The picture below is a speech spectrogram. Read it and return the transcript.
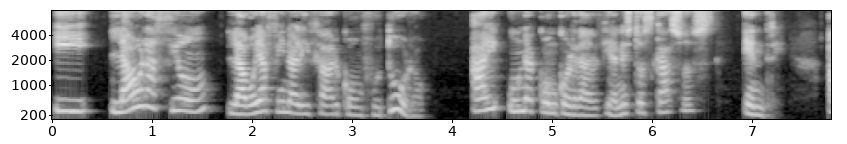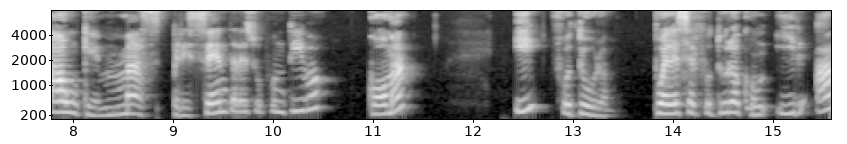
Y la oración la voy a finalizar con futuro. Hay una concordancia en estos casos entre aunque más presente de subjuntivo, coma, y futuro. Puede ser futuro con ir a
